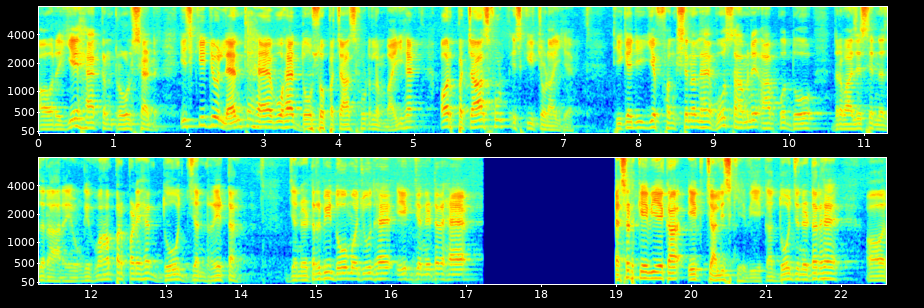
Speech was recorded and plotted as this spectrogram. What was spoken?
और ये है कंट्रोल शेड इसकी जो लेंथ है, वो है 250 फुट लंबाई है और 50 फुट इसकी चौड़ाई है। ठीक है जी, ये फंक्शनल है, वो सामने आपको दो दरवाजे से नज़र आ रहे होंगे। वहाँ पर पड़े हैं दो जनरेटर जनरेटर भी दो मौजूद है, एक जनरेटर है पैंसठ के का, एक चालीस के का। दो जनरेटर है और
